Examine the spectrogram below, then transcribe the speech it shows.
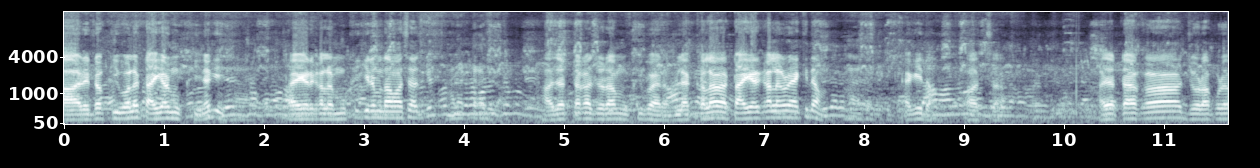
আর এটা কি বলে, টাইগার মুখী নাকি? টাইগার কালার মুখী কিরম দাম আছে আজকে? হাজার টাকা জোড়া মুখী পায়রা ব্ল্যাক কালার আর টাইগার কালারও একই দাম? একই দাম আচ্ছা। হাজার টাকা জোড়া করে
